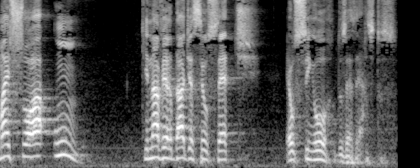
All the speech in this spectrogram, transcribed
Mas só há um que na verdade é seu sete, é o Senhor dos Exércitos.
